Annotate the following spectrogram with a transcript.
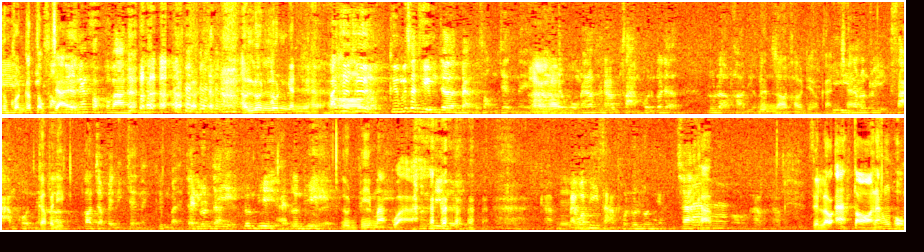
ทุกคนก็ตกใจอีสองเดือนยังตกกระบาลมันรุ่นรุ่นกันเนี่ยฮะ ไม่คือคือคือมิสเตอร์ทีมจะแบ่งเป็นสองเจนในอ่าครับ ในวงนะครับคือผมสามคนก็จะรุ่นราวคราวเดียวกัรุ่นราวคราวเดียวกันพี่ใช่นักดนตรีอีกสามคนยก็เป็นอีก ก็จะเป็นอีกเจนหนึ่งขึ้นไปจะเป็นรุ่นพี่ รุ่นพี่รุ่นพี่รุ่นพี่มากกว่า รุ่นพี่เลยครับ แปลว่าพี่สามคนรุ่นๆกันใช่ครับ อ่า อ๋อครับครับ เสร็จแล้วอะต่อนะของผม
